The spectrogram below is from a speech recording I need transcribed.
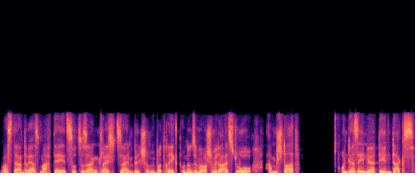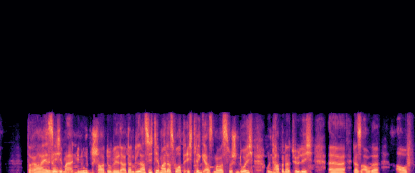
was der Andreas macht, der jetzt sozusagen gleich seinen Bildschirm überträgt. Und dann sind wir auch schon wieder als Duo am Start. Und da sehen wir den DAX 30 genau. im 1-Minuten-Chart, du Wilder. Dann lasse ich dir mal das Wort. Ich trinke erstmal was zwischendurch und habe natürlich äh, das Auge auf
